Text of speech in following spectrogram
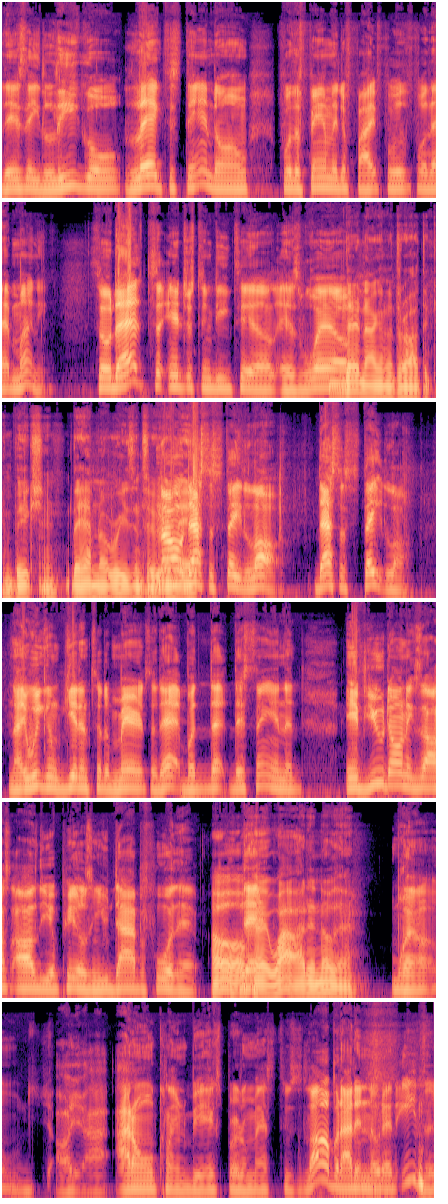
there's a legal leg to stand on for the family to fight for for that money. So that's an interesting detail as well. They're not going to throw out the conviction. They have no reason to. No, And- that's a state law. That's a state law. Now we can get into the merits of that, but that, they're saying that if you don't exhaust all the appeals and you die before that, oh, okay. that- wow, I didn't know that. well, oh, I I don't claim to be an expert on Massachusetts law, but I didn't know that either.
